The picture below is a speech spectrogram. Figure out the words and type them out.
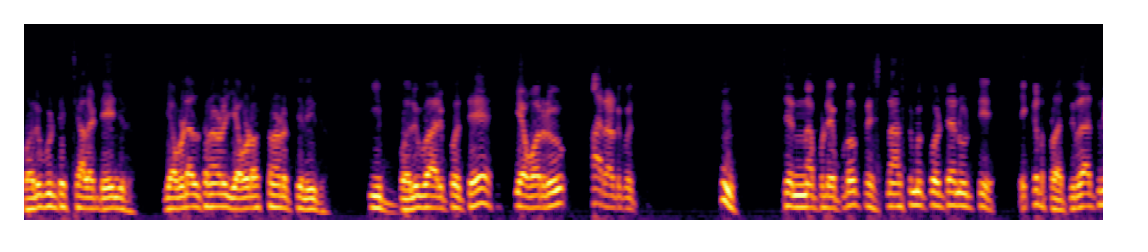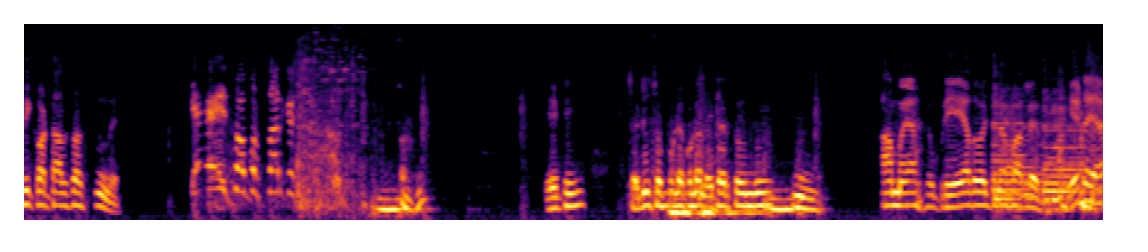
బలుబు ఉంటే చాలా డేంజర్ ఎవడెళ్తున్నాడో ఎవడొస్తున్నాడో తెలియదు ఈ బలుబు ఆరిపోతే ఎవరు అని అడగొచ్చు. చిన్నప్పుడు ఎప్పుడో కృష్ణాష్టమి కొట్టాను ఉట్టి. ఇక్కడ ప్రతి రాత్రి కొట్టాల్సి వస్తుంది. Super star Krishna. ఏంటి? చెడు చప్పుడు లేకుండా లేట్ అయిపోయింది. అమ్మయ్య ఇప్పుడు ఏదో వచ్చినా పర్లేదు. ఏంటయ్యా?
